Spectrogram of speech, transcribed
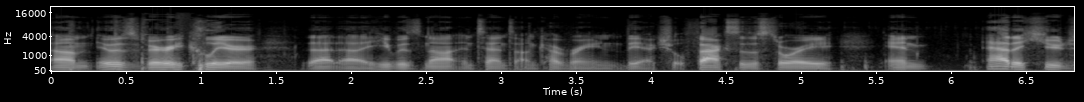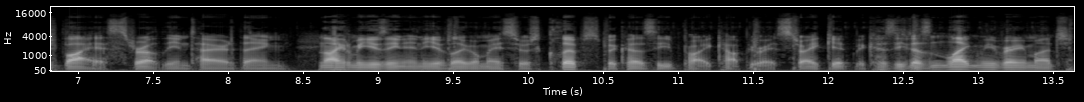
um, it was very clear that uh, he was not intent on covering the actual facts of the story and had a huge bias throughout the entire thing. I'm not going to be using any of Lego Maestro's clips because he'd probably copyright strike it because he doesn't like me very much.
